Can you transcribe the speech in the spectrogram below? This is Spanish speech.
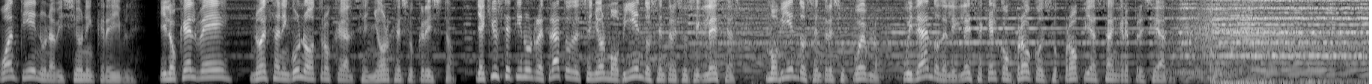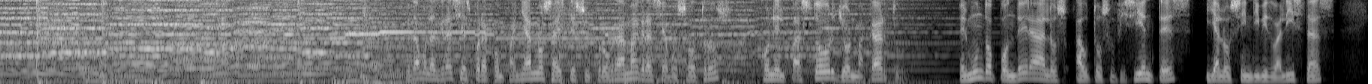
Juan tiene una visión increíble. Y lo que él ve no es a ningún otro que al Señor Jesucristo. Y aquí usted tiene un retrato del Señor moviéndose entre sus iglesias, moviéndose entre su pueblo, cuidando de la iglesia que él compró con su propia sangre preciada. Le damos las gracias por acompañarnos a este su programa, gracias a vosotros, con el pastor John MacArthur. El mundo pondera a los autosuficientes y a los individualistas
